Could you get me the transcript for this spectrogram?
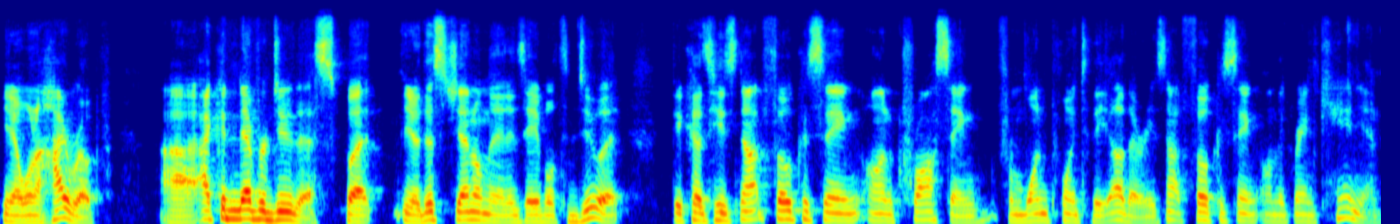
you know, on a high rope. Uh, I could never do this, but you know, this gentleman is able to do it because he's not focusing on crossing from one point to the other. He's not focusing on the Grand Canyon.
